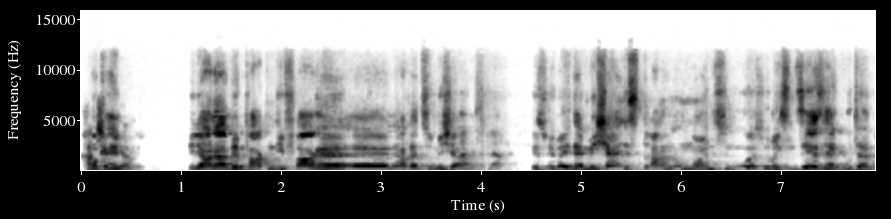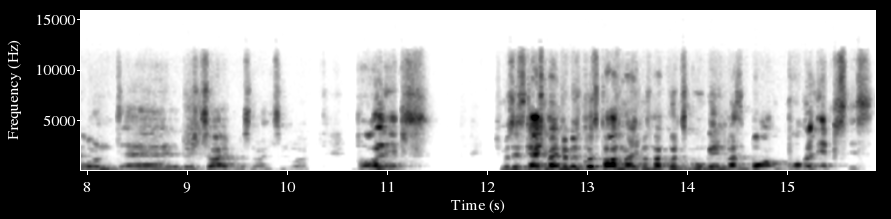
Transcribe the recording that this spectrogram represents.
kann okay. zu mir. Iliana, wir packen die Frage äh, nachher zu Micha. Alles klar. Ist übrigens, der Micha ist dran um 19 Uhr. Ist übrigens ein sehr, sehr guter Grund, äh, durchzuhalten bis 19 Uhr. Borlabs. Ich muss jetzt gleich mal, wir müssen kurz Pause machen. Ich muss mal kurz googeln, was Borlabs ist.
